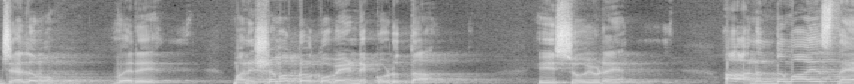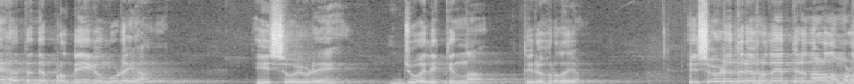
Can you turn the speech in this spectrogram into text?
ജലവും വരെ മനുഷ്യമക്കൾക്ക് വേണ്ടി കൊടുത്ത ഈശോയുടെ ആ അനന്തമായ സ്നേഹത്തിന്റെ പ്രതീകം കൂടെയാണ് ഈശോയുടെ ജ്വലിക്കുന്ന തിരുഹൃദയം. ഈശോയുടെ തിരുഹൃദയ തിരുനാൾ നമ്മൾ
